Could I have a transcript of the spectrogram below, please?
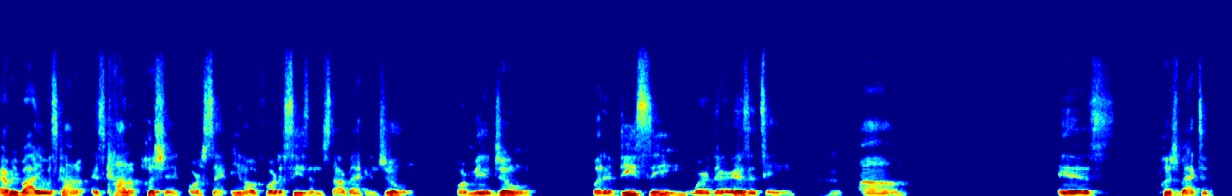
everybody was kind of is kind of pushing or you know, for the season to start back in June or mid June. But if DC, where there is a team, Mhm. um, is pushed back to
